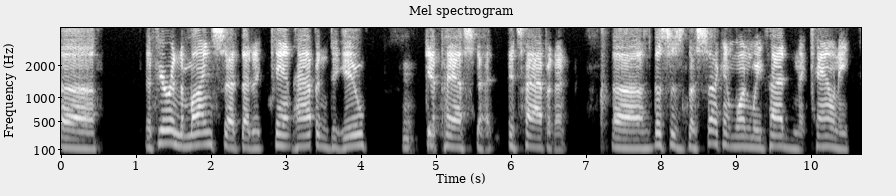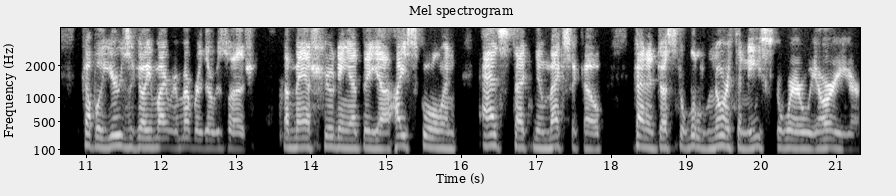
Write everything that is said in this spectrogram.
uh, if you're in the mindset that it can't happen to you, hmm. get past that. It's happening. Uh, this is the second one we've had in the county. A couple of years ago, you might remember there was a, a mass shooting at the uh, high school in Aztec, New Mexico, kind of just a little north and east of where we are here.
